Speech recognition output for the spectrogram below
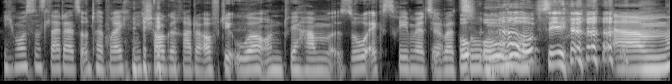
Ich muss uns leider jetzt unterbrechen. Ich schaue gerade auf die Uhr und wir haben so extrem jetzt Ja. überzogen. Oh, Upsi. Ähm,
